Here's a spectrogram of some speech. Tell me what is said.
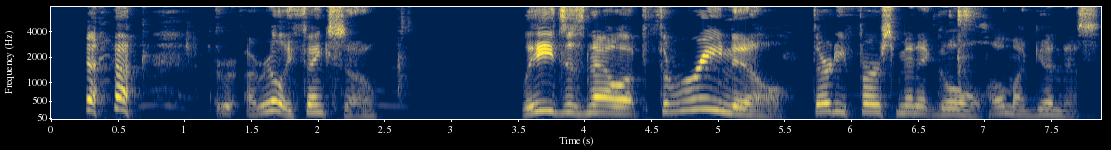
I really think so. Leeds is now up 3 0. 31st minute goal. Oh my goodness.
